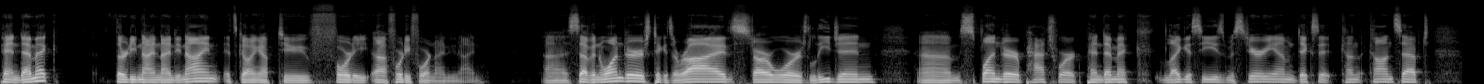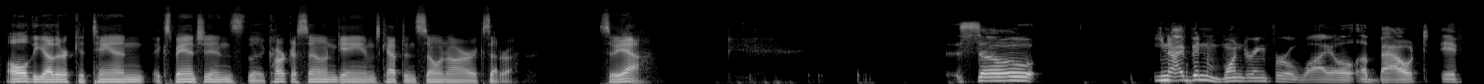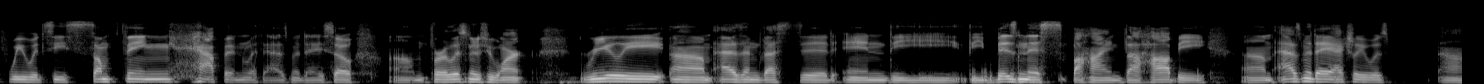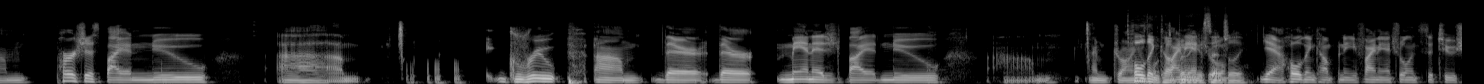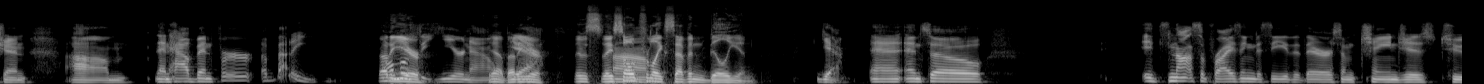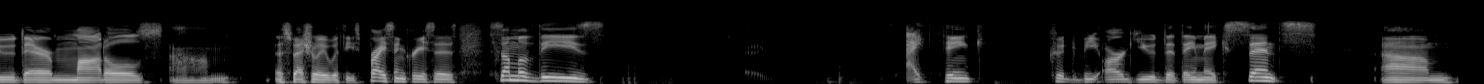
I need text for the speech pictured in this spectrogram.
Pandemic, $39.99. It's going up to 40, uh, $44.99. uh, Seven Wonders, Tickets to Ride, Star Wars Legion, um, Splendor, Patchwork, Pandemic, Legacies, Mysterium, Dixit Con- Concept, all the other Catan expansions, the Carcassonne games, Captain Sonar, etc. So yeah. So you know, I've been wondering for a while about if we would see something happen with Asmodee. So, um, for listeners who aren't really um, as invested in the the business behind the hobby, um, Asmodee actually was um, purchased by a new um, group. Um, they're they're managed by a new um, I'm drawing holding company essentially. Yeah, holding company, financial institution, um, and have been for about a about a year. a year now. Yeah, about yeah. a year. It was they sold um, for like seven billion. Yeah, and and so it's not surprising to see that there are some changes to their models, um, especially with these price increases. Some of these, I think, could be argued that they make sense. Um,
